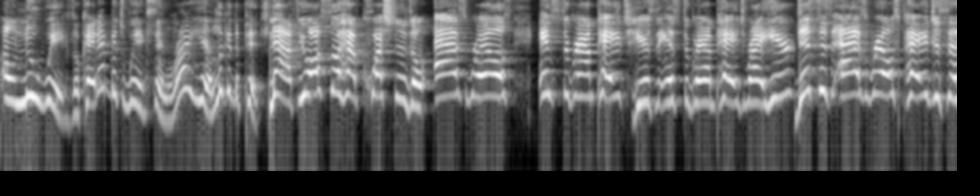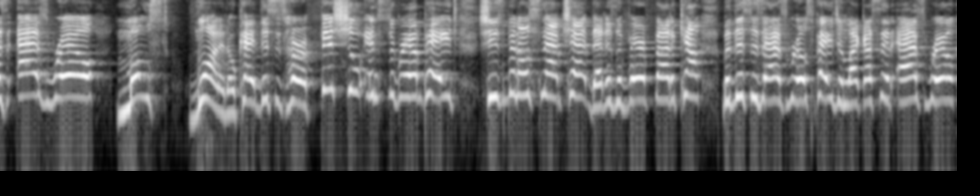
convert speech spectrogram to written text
on new wigs, okay? That bitch wig sitting right here. Look at the picture. Now, if you also have questions on Azriel's Instagram page, here's the Instagram page right here. This is Azriel's page. It says Azriel Most Wanted, okay? This is her official Instagram page. She's been on Snapchat. That is a verified account. But this is Azriel's page. And like I said, Azriel,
